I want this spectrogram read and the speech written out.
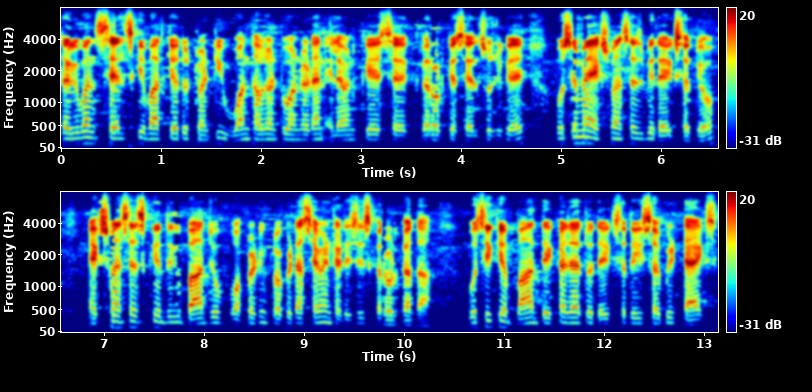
तकरीबन सेल्स की बात किया तो twenty one thousand two hundred and eleven के करोड़ के सेल्स हो चुके हैं। उसी में एक्सपेंसेस भी देख सकते हो। एक्सपेंसेस के बाद जो ऑपरेटिंग प्रॉफिट था सेवन थर्टी सिक्स करोड़ का था। उसी के बाद देखा जाए तो देख सकते सभी टैक्स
